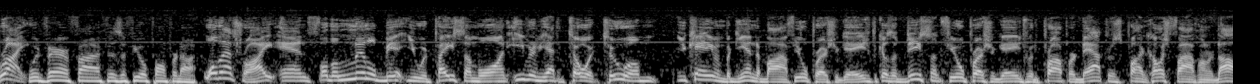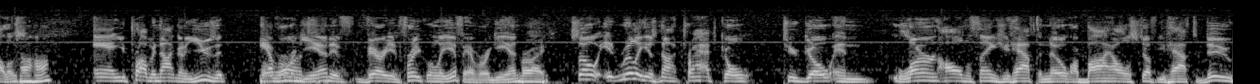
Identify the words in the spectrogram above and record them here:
Right. would verify if there's a fuel pump or not. Well, that's right. And for the little bit you would pay someone, even if you had to tow it to them, you can't even begin to buy a fuel pressure gauge because a decent fuel pressure gauge with proper adapters probably costs five hundred dollars, Uh huh. and you're probably not going to use it ever once. again, if very infrequently, if ever again. Right. So it really is not practical to go and learn all the things you'd have to know or buy all the stuff you'd have to do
